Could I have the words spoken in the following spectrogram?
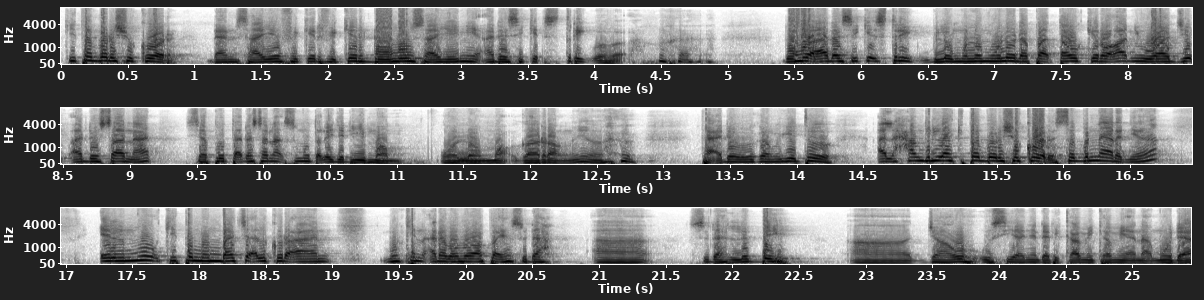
kita bersyukur. Dan saya fikir-fikir dulu saya ini ada sikit strict bapak. Dulu ada sikit strict. Bila mula-mula dapat tahu kiraan ni wajib ada sanad Siapa tak ada sanad semua tak boleh jadi imam. Oh mak garangnya Tak ada bukan begitu. Alhamdulillah kita bersyukur. Sebenarnya Ilmu kita membaca Al-Quran Mungkin ada beberapa yang sudah uh, Sudah lebih uh, Jauh usianya dari kami-kami anak muda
